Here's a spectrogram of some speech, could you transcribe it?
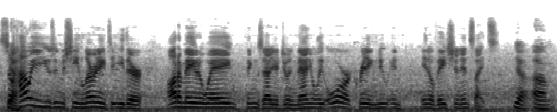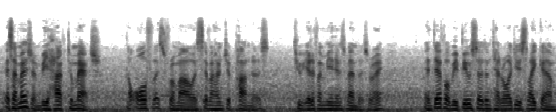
So yeah. how are you using machine learning to either automate away things that you're doing manually or creating new in, innovation insights? Yeah, um, as I mentioned, we have to match the offers from our 700 partners to 11 million members, right? And therefore we build certain technologies like um,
